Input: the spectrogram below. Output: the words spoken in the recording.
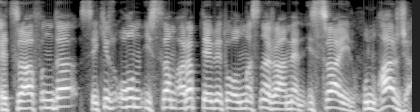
Etrafında 8-10 İslam Arap devleti olmasına rağmen İsrail hunharca,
